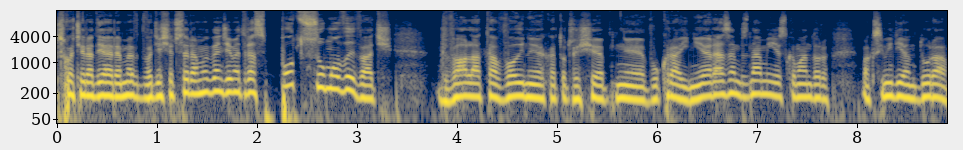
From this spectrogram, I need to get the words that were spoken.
Słuchajcie Radia RMF 24, a my będziemy teraz podsumowywać dwa lata wojny, jaka toczy się w Ukrainie. Razem z nami jest komandor Maksymilian Dura,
